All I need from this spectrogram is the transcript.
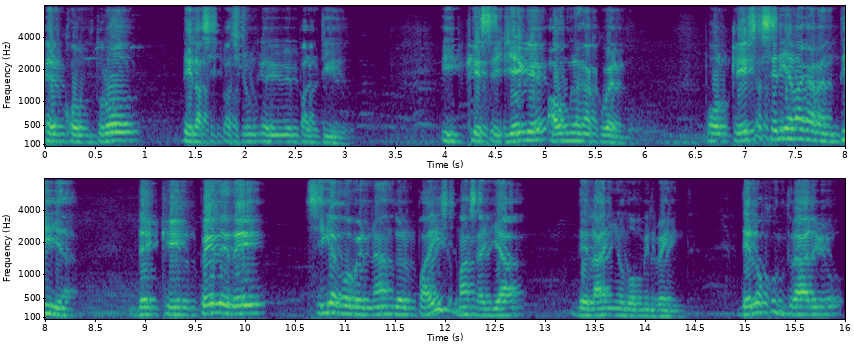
el control de la situación que vive el partido y que se llegue a un gran acuerdo porque esa sería la garantía de que el PLD siga gobernando el país más allá del año 2020. De lo contrario,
